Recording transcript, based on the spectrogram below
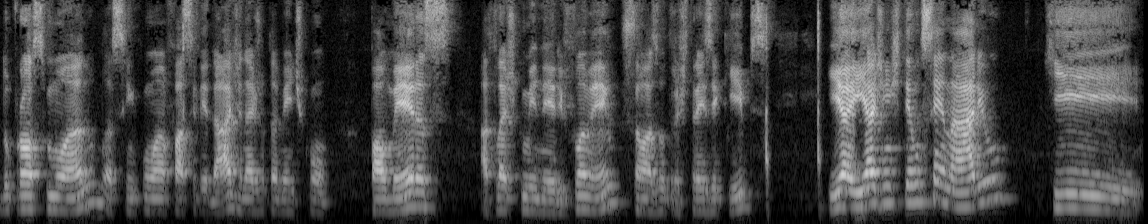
do próximo ano, assim, com uma facilidade, né? Juntamente com Palmeiras, Atlético Mineiro e Flamengo, que são as outras três equipes. E aí a gente tem um cenário que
